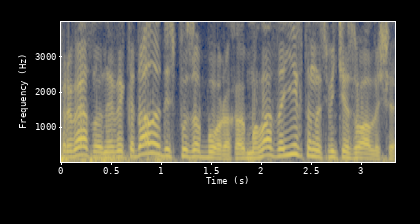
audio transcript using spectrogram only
привезла, не викидала десь по заборах, а могла заїхати на сміттєзвалище.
